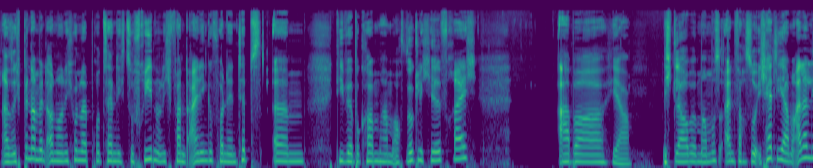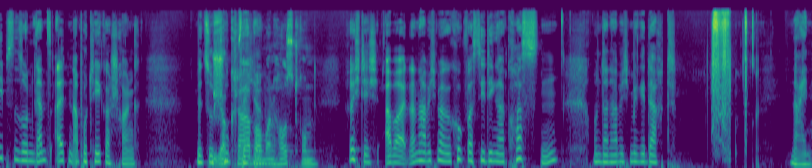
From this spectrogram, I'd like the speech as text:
Also ich bin damit auch noch nicht hundertprozentig zufrieden und ich fand einige von den Tipps, ähm, die wir bekommen haben, auch wirklich hilfreich. Aber ja, ich glaube, man muss einfach so, ich hätte ja am allerliebsten so einen ganz alten Apothekerschrank mit so ja klar, bauen wir ein Haus drum. Richtig, aber dann habe ich mal geguckt, was die Dinger kosten und dann habe ich mir gedacht, nein.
